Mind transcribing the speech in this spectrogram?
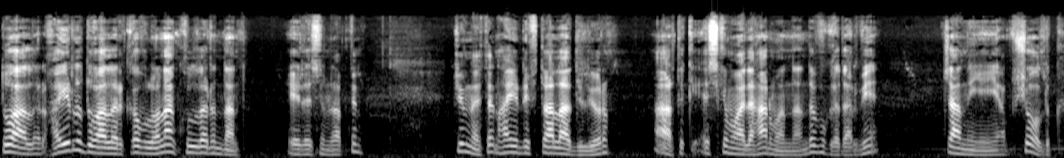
duaları, hayırlı duaları kabul olan kullarından eylesin Rabbim. Cümleten hayırlı iftarlar diliyorum. Artık eski mahalle harmanından da bu kadar bir canlı yayın yapmış olduk.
